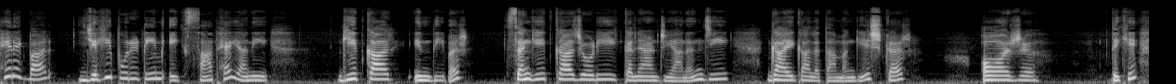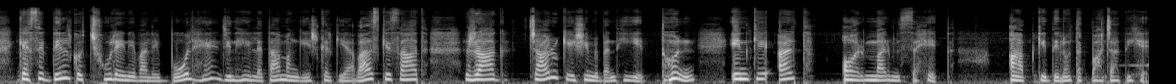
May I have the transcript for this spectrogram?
फिर एक बार यही पूरी टीम एक साथ है, यानी गीतकार इंदीवर, संगीतकार जोड़ी कल्याण जी आनंद जी, गायिका लता मंगेशकर और देखिए, कैसे दिल को छू लेने वाले बोल हैं, जिन्हें लता मंगेशकर की आवाज़ के साथ राग चारुकेशी में बंधी ये धुन इनके अर्थ और मर्म सहित आपके दिलों तक पहुंचाती है।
